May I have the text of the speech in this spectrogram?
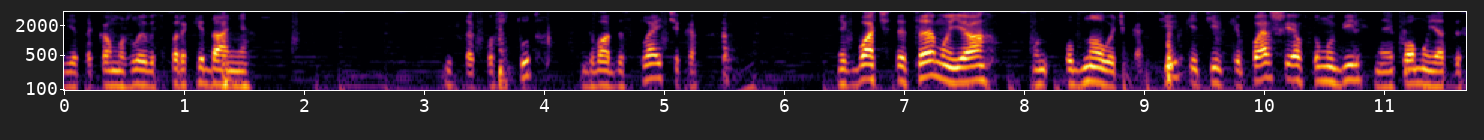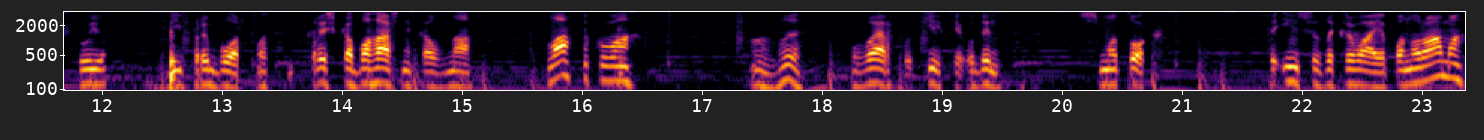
Є така можливість перекидання. І також тут два дисплейчика. Як бачите, це моя обновочка. Тільки-тільки перший автомобіль, на якому я тестую свій прибор. Ось кришка багажника в нас пластикова з Вверху тільки один шматок. Все інше закриває панорама.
